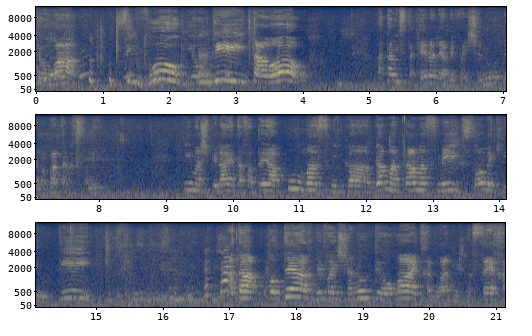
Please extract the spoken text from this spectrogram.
טהורה, זיווג יהודי טהור. אתה מסתכל עליה בביישנות, במבט אלכסוני. היא משפילה את אף אפיה ומסמיקה, גם אתה מסמיק, סומק יהודי. אתה פותח בביישנות טהורה את חגורת מכנסיך.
